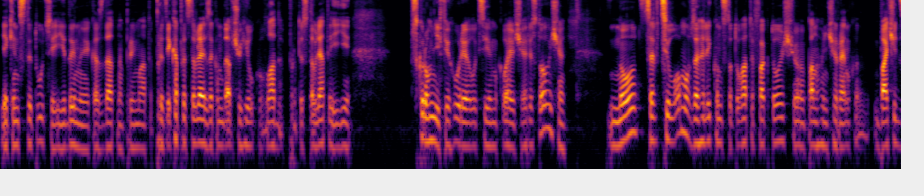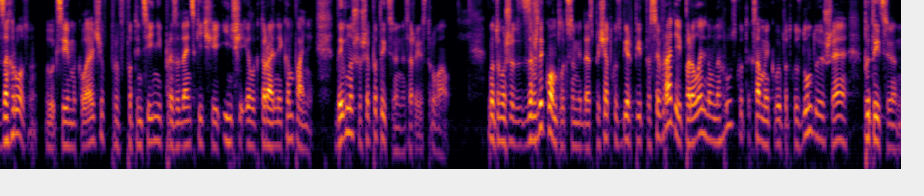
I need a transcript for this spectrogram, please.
як інституції єдиної, яка здатна приймати, яка представляє законодавчу гілку влади, протиставляти її скромній фігурі Олексія Миколайовича Арестовича. Ну, це в цілому взагалі констатувати факт того, що пан Гончаренко бачить загрозу Олексію Миколаївичу в потенційній президентській чи іншій електоральній кампанії. Дивно, що ще петицію не зареєстрували. Ну тому що завжди комплексом іде. Спочатку збір підписів в Раді і паралельно в нагрузку, так само як у випадку з Дундою, ще петицію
